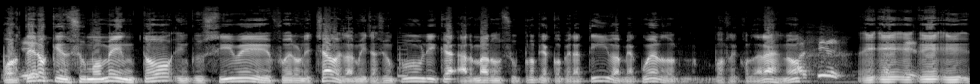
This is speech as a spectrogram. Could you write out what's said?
Porteros que en su momento, inclusive, fueron echados de la administración pública, armaron su propia cooperativa, me acuerdo, vos recordarás, ¿no? Así es. Eh, eh, eh,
